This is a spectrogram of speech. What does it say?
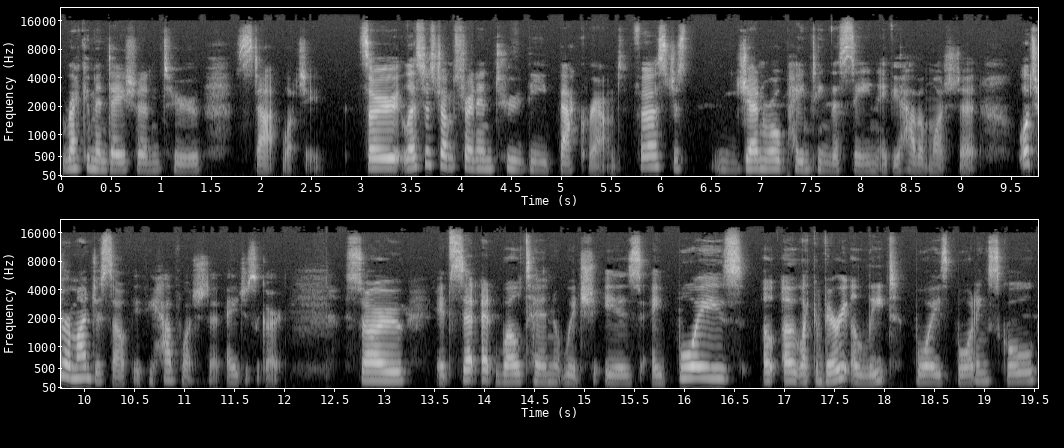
recommendation to start watching. So let's just jump straight into the background. First, just general painting the scene if you haven't watched it, or to remind yourself if you have watched it ages ago. So it's set at Welton, which is a boys, a, a, like a very elite boys boarding school.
